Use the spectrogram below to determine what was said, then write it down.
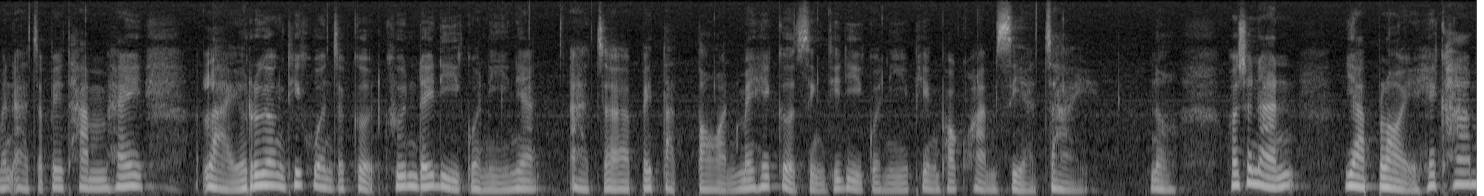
มันอาจจะไปทำให้หลายเรื่องที่ควรจะเกิดขึ้นได้ดีกว่านี้เนี่ย อาจจะไปตัดตอนไม่ให้เกิดสิ่งที่ดีกว่านี้ เพียงเพราะความเสียใจเนาะเพราะฉะนั้นอย่าปล่อยให้ข้าม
